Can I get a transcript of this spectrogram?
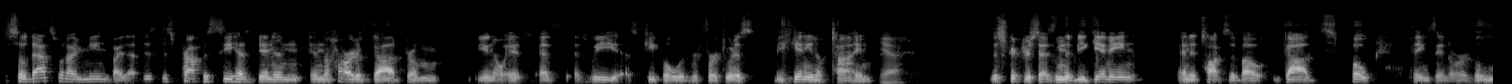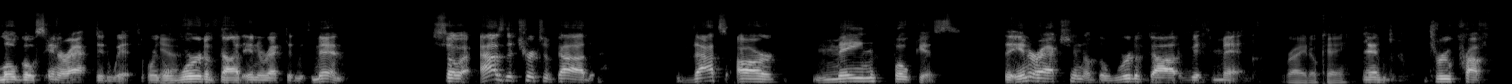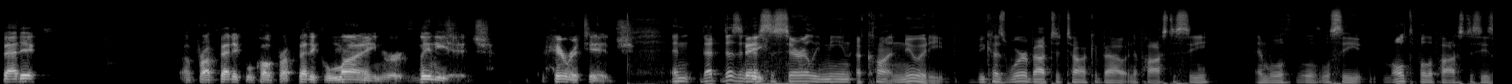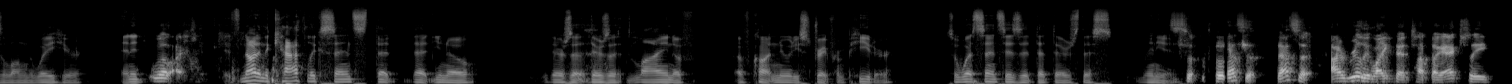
so that's what I mean by that. This this prophecy has been in in the heart of God from you know it as as we as people would refer to it as beginning of time. Yeah. The scripture says in the beginning, and it talks about God spoke things in, or the logos interacted with, or the Yeah. word of God interacted with men. So as the church of God, that's our main focus, the interaction of the word of God with men Right. Okay. and through prophetic a prophetic we'll call it prophetic line or lineage heritage And that doesn't Faith. necessarily mean a continuity because we're about to talk about an apostasy and we'll we'll we'll see multiple apostasies along the way here. And it well I, it's not in the Catholic sense that that you know there's a there's a line of of continuity straight from Peter. So what sense is it that there's this lineage? so, so that's a that's a i really like that topic i actually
